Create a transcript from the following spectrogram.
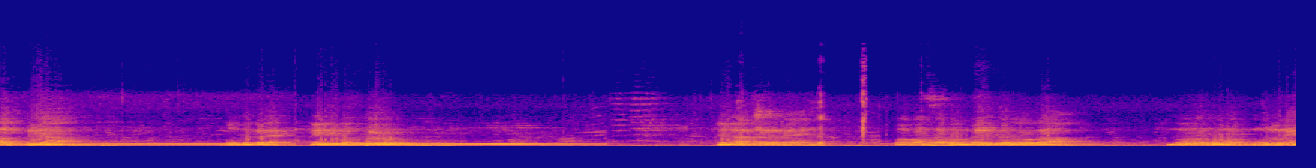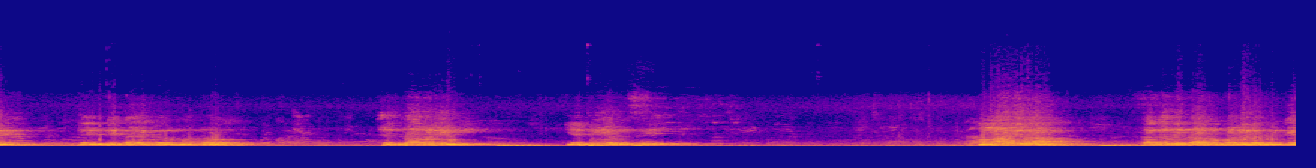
ಆತ್ಮೀಯ ಬಂಧುಗಳೇ ಏನಿವತ್ತು ದಿನಾಚರಣೆ ಬಾಬಾ ಸಾಹೇಬ್ ಅಂಬೇಡ್ಕರ್ ಅವರ ನೂರ ಮೂವತ್ತ್ ಮೂರನೇ ಜಯಂತಿ ಕಾರ್ಯಕ್ರಮವನ್ನು ಚಿಂತಾಮಣಿ ಎಪಿಎಂಸಿ ಅಮಾನಿಯ ಸಂಘದಿಂದ ಹಮ್ಮಿಕೊಂಡಿರೋದಕ್ಕೆ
